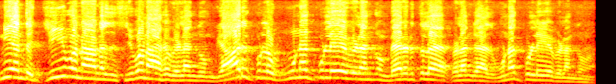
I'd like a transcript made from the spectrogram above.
நீ அந்த ஜீவனானது சிவனாக விளங்கும். யாருக்குள்ள? உனக்குள்ளேயே விளங்கும். வேற இடத்துல விளங்காது. உனக்குள்ளேயே விளங்கும்.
